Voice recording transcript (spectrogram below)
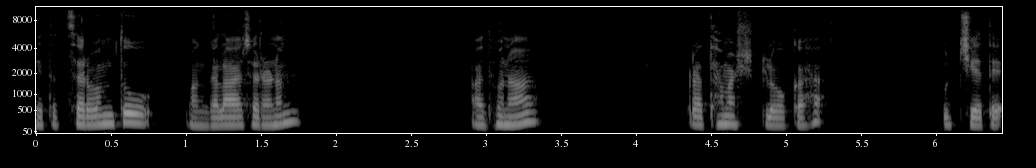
एतत् सर्वं तु मङ्गलाचरणम्। अधुना प्रथमश्लोकः उच्यते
